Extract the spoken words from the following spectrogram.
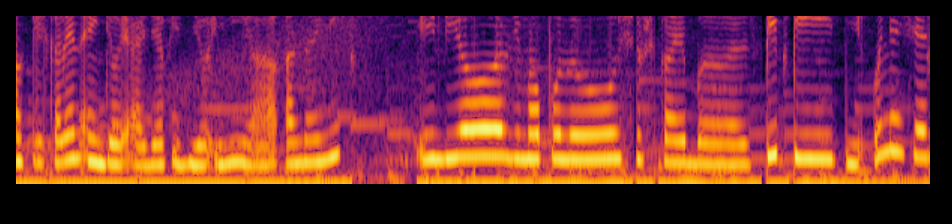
Oke kalian enjoy aja video ini ya. Karena ini video 50 subscriber pipi di Union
